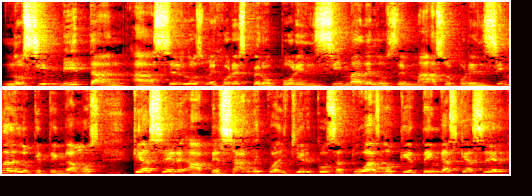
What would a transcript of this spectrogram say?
nos invitan a ser los mejores, pero por encima de los demás o por encima de lo que tengamos que hacer, a pesar de cualquier cosa. Tú haz lo que tengas que hacer,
